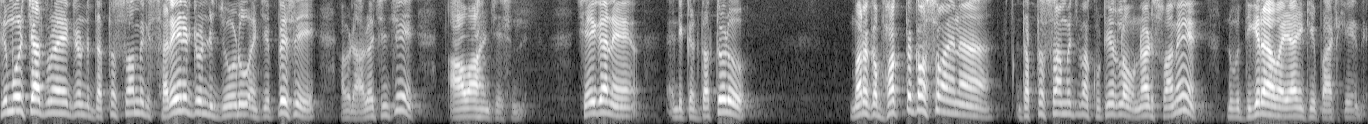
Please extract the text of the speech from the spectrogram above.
త్రిమూర్త్యాత్మకమైనటువంటి దత్తస్వామికి సరైనటువంటి జోడు అని చెప్పేసి ఆవిడ ఆలోచించి ఆవాహన చేసింది. చేయగానే ఇక్కడ దత్తుడు మరొక భక్త కోసం ఆయన దత్తస్వామి వచ్చి మా కుటీరంలో ఉన్నాడు స్వామి నువ్వు దిగిరావయ్యా ఇంక ఈ పాటకేంది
